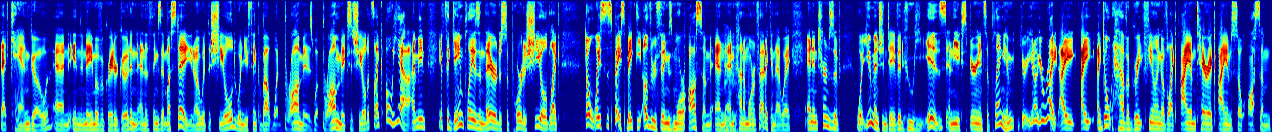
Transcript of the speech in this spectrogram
that can go and in the name of a greater good and, and the things that must stay you know with the shield when you think about what braum is what braum makes a shield it's like oh yeah i mean if the gameplay isn't there to support a shield like don't waste the space. Make the other things more awesome and and kind of more emphatic in that way. And in terms of what you mentioned david who he is and the experience of playing him you're you know you're right. I i i don't have a great feeling of like i am taric i am so awesome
